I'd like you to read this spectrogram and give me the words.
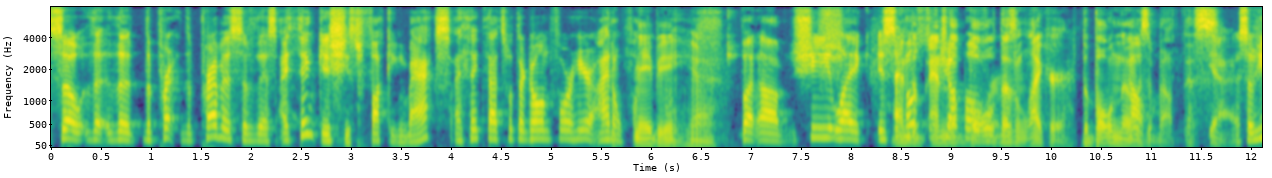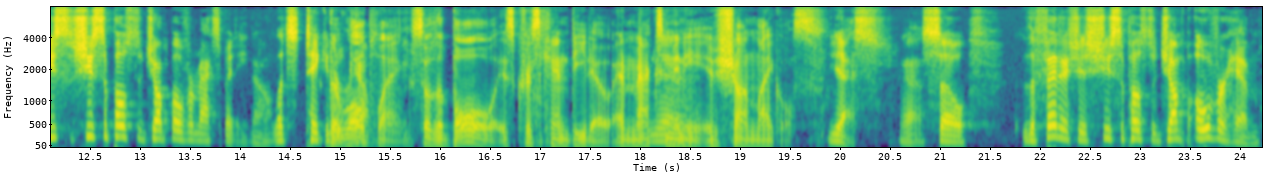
So the the the pre- the premise of this, I think, is she's fucking Max. I think that's what they're going for here. I don't fucking Maybe, know. yeah. but um, she like is supposed And the, supposed and to the jump bull over. doesn't like her. The bull knows No. about this. Yeah, so he's she's supposed to jump over Max Mini. Now let's take it. They're role account. playing. So the bull is Chris Candido and Max Yeah. Mini is Shawn Michaels. Yes, yeah. So the finish is she's supposed to jump over him,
